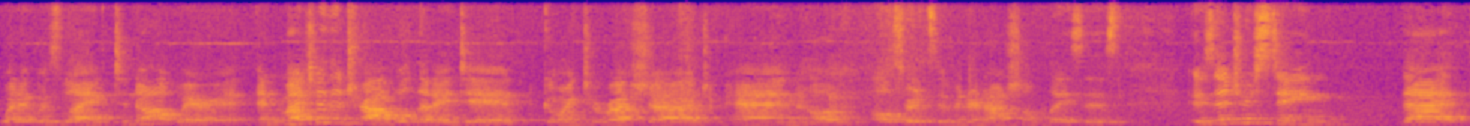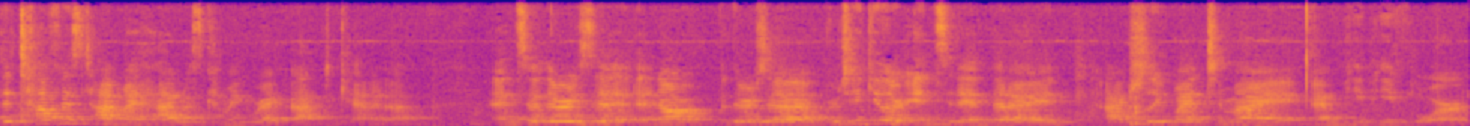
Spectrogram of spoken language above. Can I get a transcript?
what it was like to not wear it. And much of the travel that I did, going to Russia, Japan, all, all sorts of international places, it was interesting that the toughest time I had was coming right back to Canada. And so there was a, an, there's a particular incident that I actually went to my MPP for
